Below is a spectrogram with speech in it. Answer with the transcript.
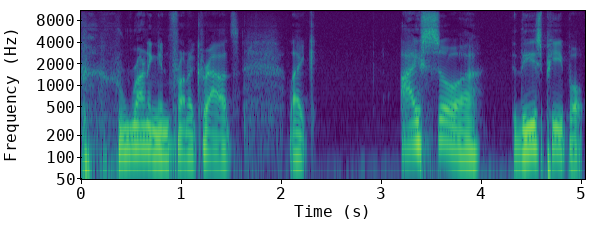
running in front of crowds. Like, I saw these people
